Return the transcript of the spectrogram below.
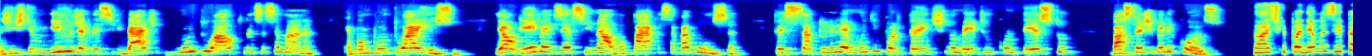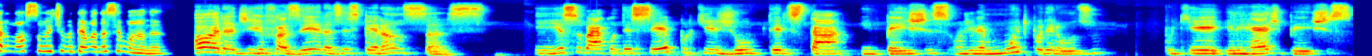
A gente tem um nível de agressividade muito alto nessa semana. É bom pontuar isso. E alguém vai dizer assim: não, vamos parar com essa bagunça. Então, esse Saturno ele é muito importante no meio de um contexto bastante belicoso. Eu acho que podemos ir para o nosso último tema da semana. Hora de refazer as esperanças. E isso vai acontecer porque Júpiter está em Peixes, onde ele é muito poderoso, porque ele rege Peixes,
